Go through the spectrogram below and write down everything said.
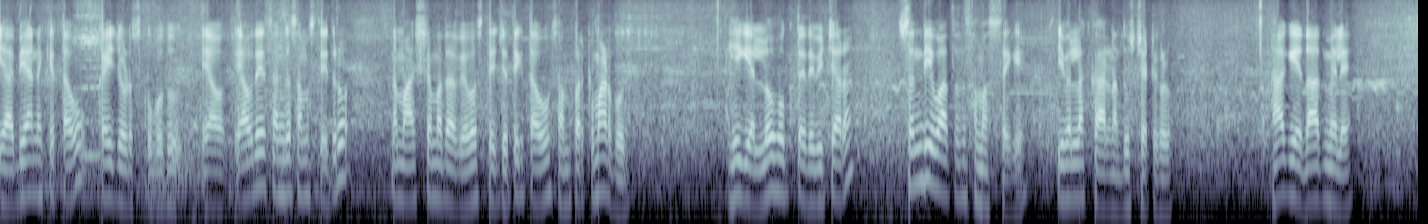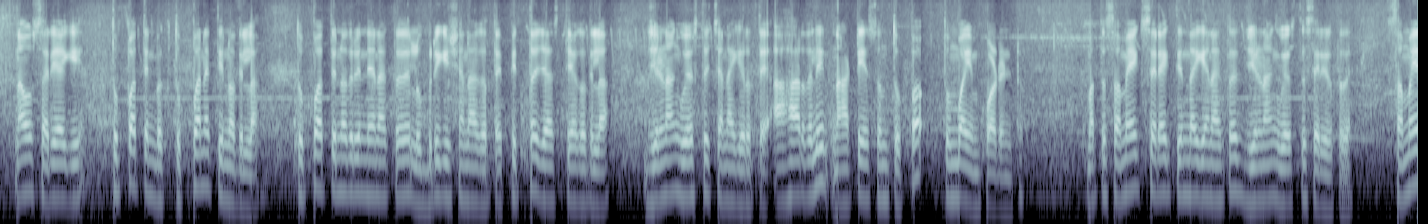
ಈ ಅಭಿಯಾನಕ್ಕೆ ತಾವು ಕೈ ಜೋಡಿಸ್ಕೋಬೋದು. ಯಾವ, ಯಾವುದೇ ಸಂಘ ಸಂಸ್ಥೆ ಇದ್ದರೂ ನಮ್ಮ ಆಶ್ರಮದ ವ್ಯವಸ್ಥೆ ಜೊತೆಗೆ ತಾವು ಸಂಪರ್ಕ ಮಾಡ್ಬೋದು. ಹೀಗೆ ಎಲ್ಲೋ ಹೋಗ್ತಾ ಇದೆ ವಿಚಾರ, ಸಂಧಿವಾತದ ಸಮಸ್ಯೆಗೆ ಇವೆಲ್ಲ ಕಾರಣ ದುಶ್ಚಟಗಳು. ಹಾಗೆ ಅದಾದ ಮೇಲೆ ನಾವು ಸರಿಯಾಗಿ ತುಪ್ಪ ತಿನ್ಬೇಕು. ತುಪ್ಪನೇ ತಿನ್ನೋದಿಲ್ಲ. ತುಪ್ಪ ತಿನ್ನೋದ್ರಿಂದ ಏನಾಗ್ತದೆ? ಲುಬ್ರಿಗೇಷನ್ ಆಗುತ್ತೆ, ಪಿತ್ತ ಜಾಸ್ತಿ ಆಗೋದಿಲ್ಲ, ಜೀರ್ಣಾಂಗ ವ್ಯವಸ್ಥೆ ಚೆನ್ನಾಗಿರುತ್ತೆ. ಆಹಾರದಲ್ಲಿ ನಾಟಿ ಹಸುವಿನ ತುಪ್ಪ ತುಂಬ ಇಂಪಾರ್ಟೆಂಟು ಮತ್ತು ಸಮಯಕ್ಕೆ ಸರಿಯಾಗಿ ತಿಂದಾಗ ಏನಾಗ್ತದೆ? ಜೀರ್ಣಾಂಗ ವ್ಯವಸ್ಥೆ ಸರಿ ಇರ್ತದೆ. ಸಮಯ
